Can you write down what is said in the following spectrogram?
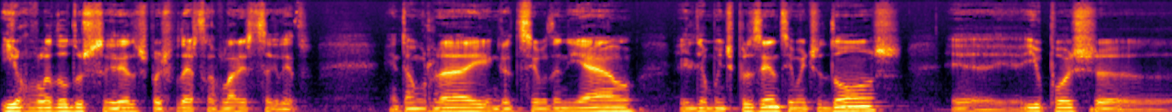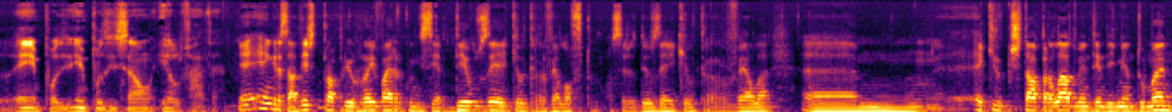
e o revelador dos segredos, pois pudeste revelar este segredo. Então o rei agradeceu a Daniel, ele deu muitos presentes e muitos dons eh, e o pôs eh, em, em posição elevada. É, é engraçado, este próprio rei vai reconhecer Deus é aquele que revela o futuro, ou seja, Deus é aquele que revela hum, aquilo que está para lá do entendimento humano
